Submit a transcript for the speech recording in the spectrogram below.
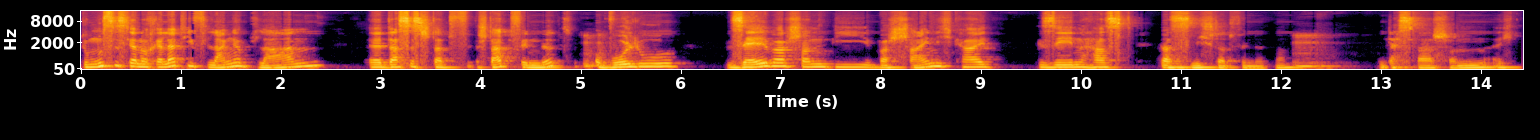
du musstest ja noch relativ lange planen, äh, dass es statt, stattfindet, mhm. obwohl du selber schon die Wahrscheinlichkeit gesehen hast, dass es nicht stattfindet. Ne? Mhm. Das war schon echt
